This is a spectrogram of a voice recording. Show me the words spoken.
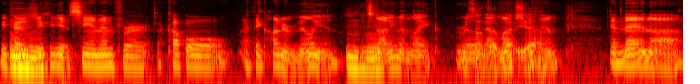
because Mhm. you could get CNN for a couple, I think, hundred million. It's Mhm. not even like really that that much much, yeah. to him. And then uh,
